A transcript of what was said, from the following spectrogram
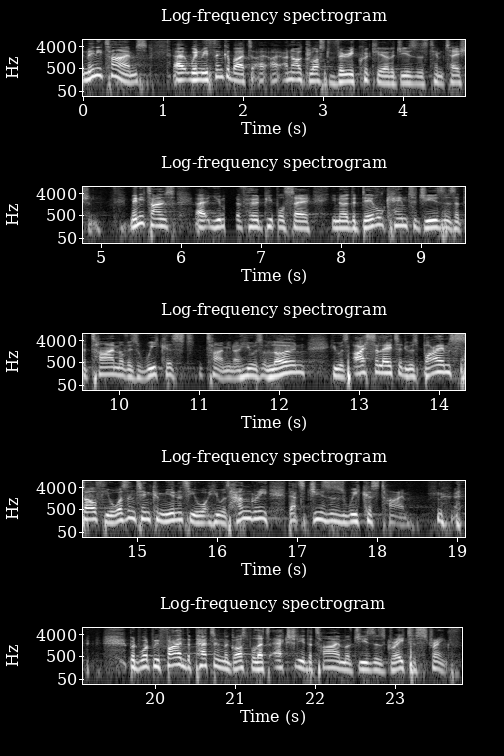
And many times, uh, when we think about, I, I, know I glossed very quickly over Jesus' temptation. Many times, uh, you might have heard people say, you know, the devil came to Jesus at the time of his weakest time. You know, he was alone, he was isolated, he was by himself, he wasn't in community, he was hungry. That's Jesus' weakest time. but what we find, the pattern in the gospel, that's actually the time of Jesus' greatest strength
